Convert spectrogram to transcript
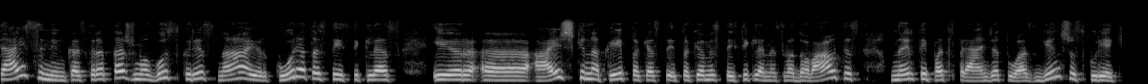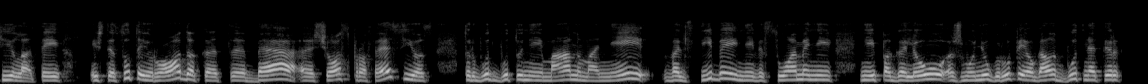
teisininkas yra tas žmogus, kuris, na, ir kūrė tas taisyklės ir e, aiškina, kaip tokias, tai, tokiomis taisyklėmis vadovautis, na ir taip pat sprendžia tuos ginčius, kurie kyla. Tai iš tiesų tai rodo, kad be šios profesijos turbūt būtų neįmanoma nei valstybei, nei visuomeniai, nei pagaliau žmonių grupėje, o galbūt net ir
